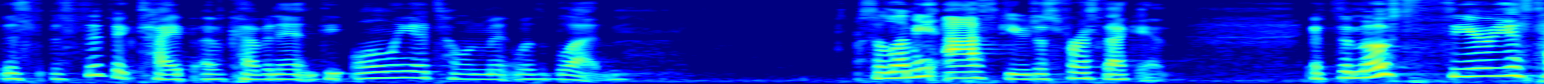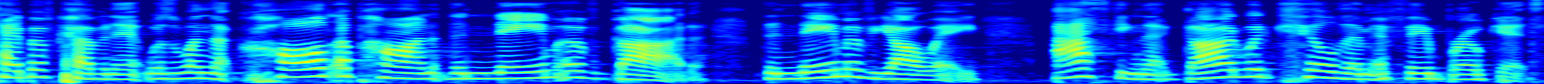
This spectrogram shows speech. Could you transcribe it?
this specific type of covenant, the only atonement was blood. So let me ask you just for a second. If the most serious type of covenant was one that called upon the name of God, the name of Yahweh, asking that God would kill them if they broke it,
